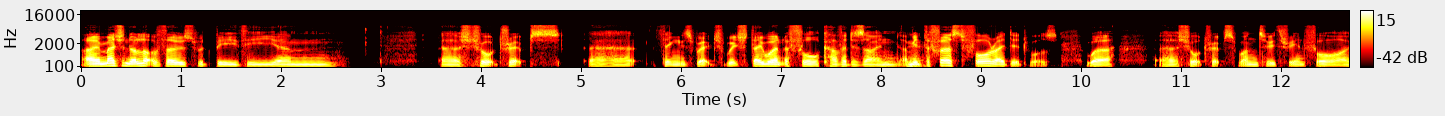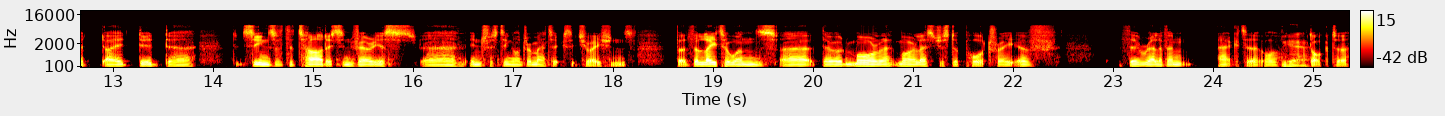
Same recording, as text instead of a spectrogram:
I imagine a lot of those would be the um, uh, short trips uh, things, which which they weren't a full cover design. I mean, the first four I did was were uh, short trips one, two, three, and four. I I did uh, scenes of the TARDIS in various uh, interesting or dramatic situations. but the later ones, uh, they were more or, more or less just a portrait of the relevant actor or Yeah. doctor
